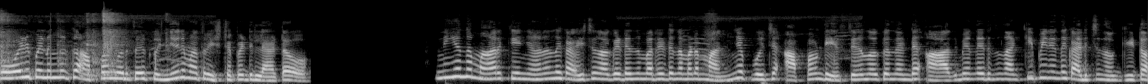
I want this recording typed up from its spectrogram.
കോഴി പെണ്ണുങ്ങൾക്ക് അപ്പം കൊടുത്ത് കുഞ്ഞിന് മാത്രം ഇഷ്ടപ്പെട്ടില്ല കേട്ടോ. നീ ഒന്ന് മാറിക്കേ ഞാനൊന്ന് കഴിച്ചു നോക്കട്ടെ എന്ന് പറഞ്ഞിട്ട് നമ്മുടെ മഞ്ഞ പൂച്ച അപ്പം ടേസ്റ്റ് ചെയ്ത് നോക്കുന്നുണ്ട്. ആദ്യമേ ഒന്ന് എടുത്ത് നക്കി പിന്നെ ഒന്ന് കടിച്ചു നോക്കിയിട്ടോ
